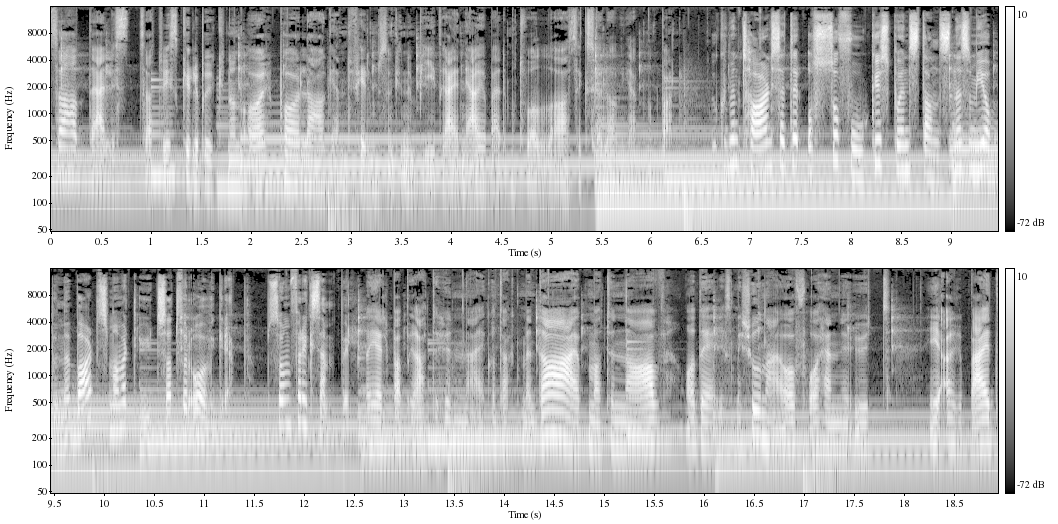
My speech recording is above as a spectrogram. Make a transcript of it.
Så hadde jeg lyst til at vi skulle bruke noen år på å lage en film som kunne bidra inn i arbeidet mot vold og seksuelle overgrep mot barn. Dokumentaren setter også fokus på instansene som jobber med barn som har vært utsatt for overgrep, som. Og hjelpeapparatet hun er i kontakt med da, er jo på en måte Nav, og deres misjon er jo å få henne ut i arbeid.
